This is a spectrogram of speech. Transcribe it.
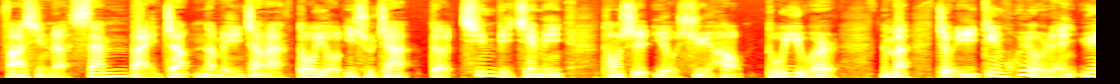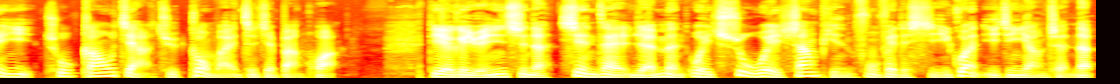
发行了三百张，那每一张啊都有艺术家的亲笔签名，同时有序号，独一无二。那么，就一定会有人愿意出高价去购买这些版画。第二个原因是呢，现在人们为数位商品付费的习惯已经养成了。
